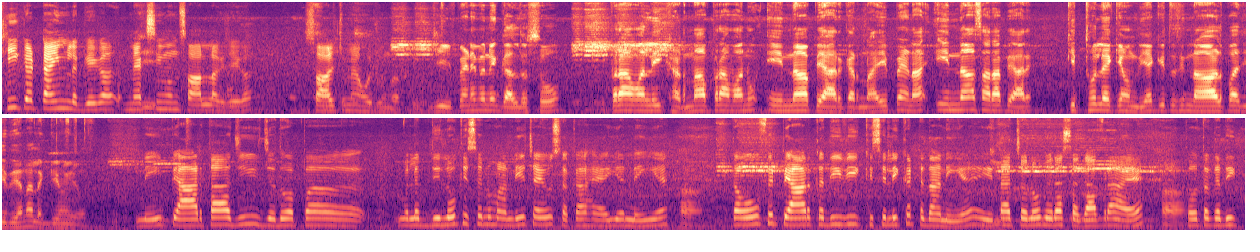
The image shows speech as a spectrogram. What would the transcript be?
ਠੀਕ ਹੈ ਟਾਈਮ ਲੱਗੇਗਾ ਮੈਕਸਿਮਮ ਸਾਲ ਲੱਗ ਜਾਏਗਾ। ਸਾਲ 'ਚ ਮੈਂ ਹੋ ਜਾਊਂਗਾ ਫ੍ਰੀ ਜੀ ਭੈਣੇ ਮੈਨੂੰ ਇੱਕ ਗੱਲ ਦੱਸੋ। ਭਰਾਵਾਂ ਲਈ ਖੜਨਾ ਭਰਾਵਾਂ ਨੂੰ ਇੰਨਾ ਪਿਆਰ ਕਰਨਾ ਇਹ ਭੈਣਾਂ ਇੰਨਾ ਸਾਰਾ ਪਿਆਰ ਕਿੱਥੋਂ ਲੈ ਕੇ ਆਉਂਦੀਆਂ ਕਿ ਤੁਸੀਂ ਨਾਲ ਭਾਜੀ ਦੇ ਹਨਾ ਲੱਗੇ ਹੋਏ ਹੋ? ਨਹੀਂ ਪਿਆਰ ਤਾਂ ਜੀ ਜਦੋਂ ਆਪਾਂ ਮਤਲਬ ਦਿਲੋਂ ਕਿਸੇ ਨੂੰ ਮੰਨ ਲਈਏ ਚਾਹੇ ਉਹ ਸਕਾ ਹੈ ਜਾਂ ਨਹੀਂ ਹੈ ਹਾਂ। ਤਾਂ ਉਹ ਫਿਰ ਪਿਆਰ ਕਦੀ ਵੀ ਕਿਸੇ ਲਈ ਘਟਦਾ ਨਹੀਂ ਹੈ। ਇਹ ਤਾਂ ਚਲੋ ਮੇਰਾ ਸਗਾ ਭਰਾ ਹੈ ਤਾਂ ਉਹ ਤਾਂ ਕਦੀ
